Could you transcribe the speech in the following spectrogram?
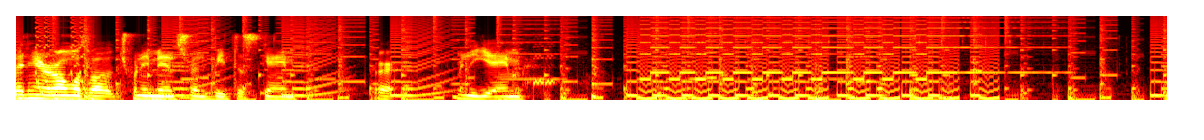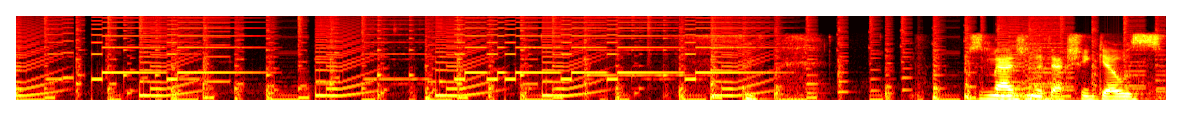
Been here almost about 20 minutes trying to beat this game. Or mini game. Just imagine if it actually goes,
